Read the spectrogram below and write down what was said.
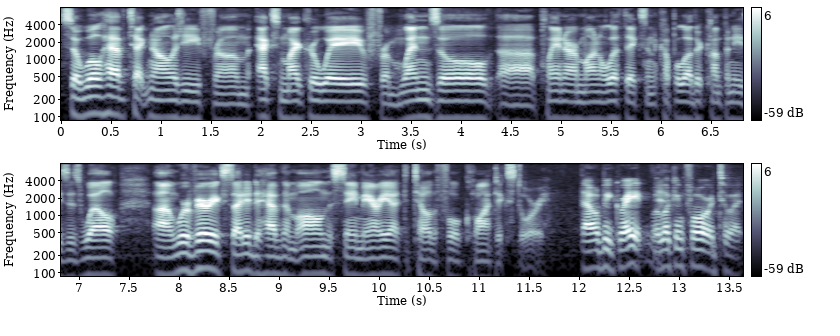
So we'll have technology from X Microwave, from Wenzel, uh, Planar Monolithics, and a couple other companies as well. Um, we're very excited to have them all in the same area to tell the full Quantic story. That would be great. We're yeah. looking forward to it.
